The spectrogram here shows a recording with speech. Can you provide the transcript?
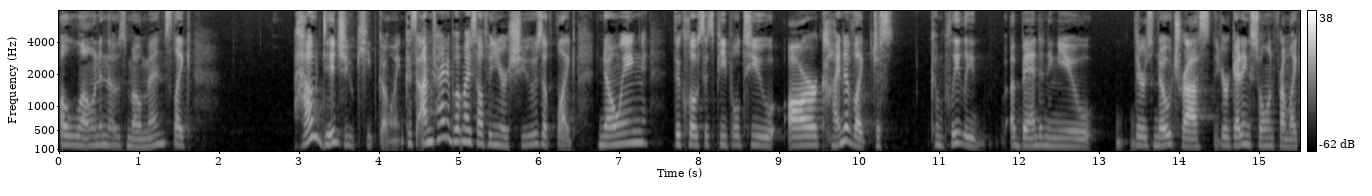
alone in those moments like how did you keep going? Because i'm trying to put myself in your shoes of like knowing the closest people to you are kind of like just completely abandoning you. There's no trust. You're getting stolen from. Like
